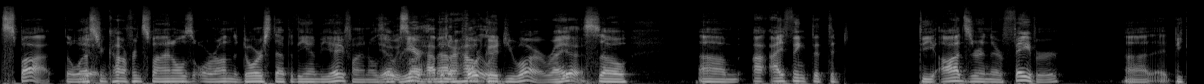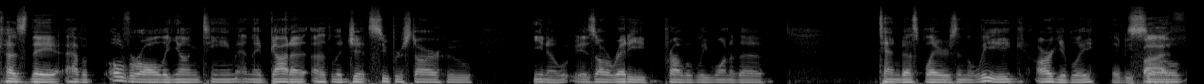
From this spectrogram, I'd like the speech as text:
spot, the Western Conference Finals, or on the doorstep of the NBA Finals Yeah, every year, no matter how good you are, right? Yeah. So, um, I, I think that the the odds are in their favor. uh, because they have a overall a young team and they've got a, a legit superstar who, you know, is already probably one of the 10 best players in the league, arguably. Maybe five,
